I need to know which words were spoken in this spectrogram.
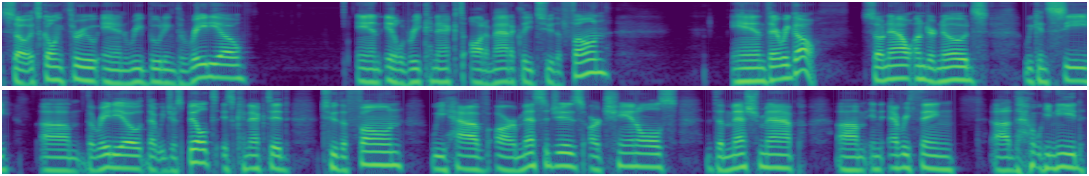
So it's going through and rebooting the radio and it'll reconnect automatically to the phone. And there we go. So now under nodes, we can see um, the radio that we just built is connected to the phone. We have our messages, our channels, the mesh map, um, and everything uh, that we need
